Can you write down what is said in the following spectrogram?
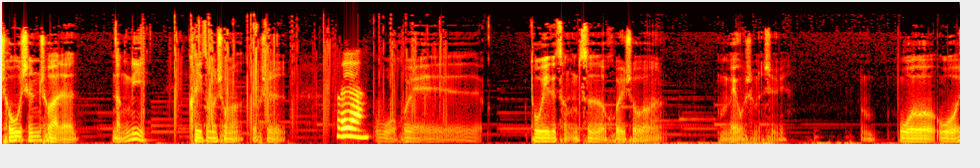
抽身出来的能力，可以这么说吗？就是可以啊，我会多一个层次，会说没有什么区别。嗯，我我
